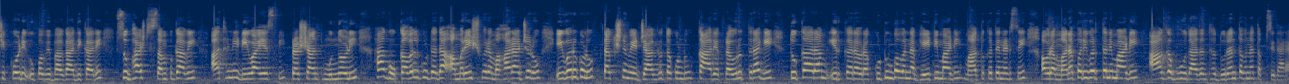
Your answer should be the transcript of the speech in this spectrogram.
ಚಿಕ್ಕೋಡಿ ಉಪವಿಭಾಗಾಧಿಕಾರಿ ಸುಭಾಷ್ ಸಂಪ್ಗಾವಿ, ಅಥಣಿ ಡಿವೈಎಸ್ಪಿ ಪ್ರಶಾಂತ್ ಮುನ್ನೋಳಿ ಹಾಗೂ ಕವಲ್ಗುಡ್ಡದ ಅಮರೇಶ್ವರ ಮಹಾರಾಜರು ಇವರುಗಳು ತಕ್ಷಣವೇ ಜಾಗೃತಗೊಂಡು ಕಾರ್ಯಪ್ರವೃತ್ತರಾಗಿ ತುಕಾರಾಮ್ ಇರ್ಕರ್ ಅವರ ಕುಟುಂಬವನ್ನ ಭೇಟಿ ಮಾಡಿ ಮಾತುಕತೆ ನಡೆಸಿ ಅವರ ಮನ ಪರಿವರ್ತನೆ ಮಾಡಿ ಆಗಬಹುದಾದಂತಹ ದುರಂತವನ್ನ ತಪ್ಪಿಸಿದ್ದಾರೆ.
